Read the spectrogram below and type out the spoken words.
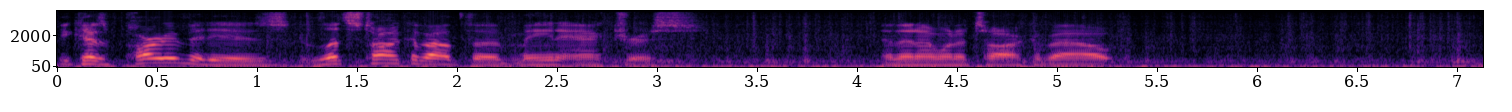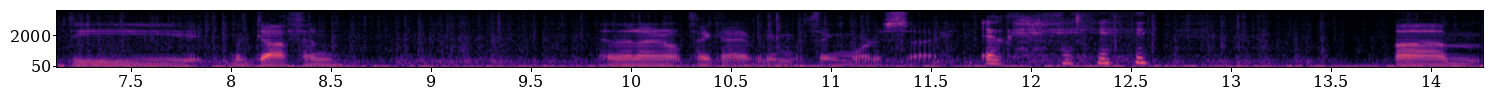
Because part of it is let's talk about the main actress, and then I want to talk about the MacGuffin, and then I don't think I have anything more to say. Okay. Um,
